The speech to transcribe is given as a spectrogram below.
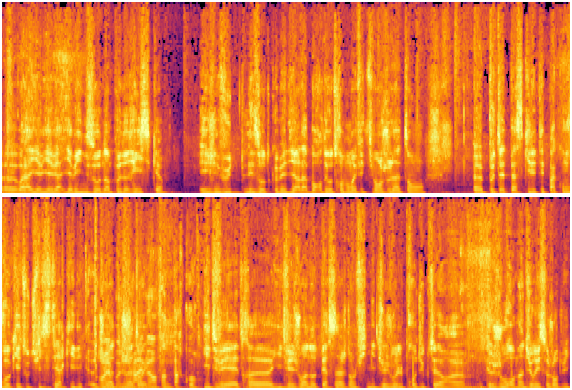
Euh, voilà, il y avait, il y avait une zone un peu de risque. Et j'ai vu les autres comédiens l'aborder autrement. Effectivement, Jonathan, euh, peut-être parce qu'il n'était pas convoqué tout de suite. C'est-à-dire qu'il, ouais, en fin de parcours. il devait être, euh, il devait jouer un autre personnage dans le film. Il devait jouer le producteur euh, que joue Romain Duris aujourd'hui.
